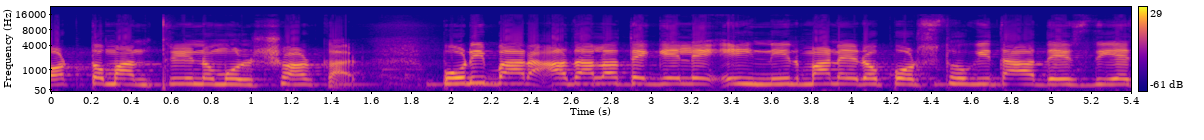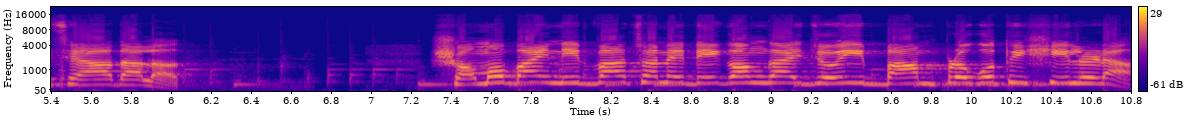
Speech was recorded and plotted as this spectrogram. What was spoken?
বর্তমান তৃণমূল সরকার। পরিবার আদালতে গেলে এই নির্মাণের ওপর স্থগিতাদেশ দিয়েছে আদালত। সমবায় নির্বাচনে দেগঙ্গায় জয়ী বাম প্রগতিশীলরা।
